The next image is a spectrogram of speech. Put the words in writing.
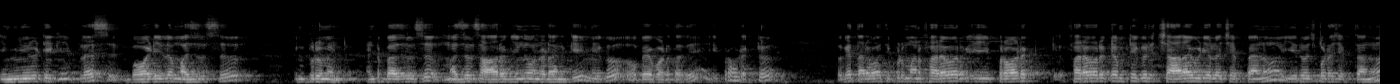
ఇమ్యూనిటీకి ప్లస్ బాడీలో మజిల్స్ ఇంప్రూవ్మెంట్ అంటే మజిల్స్ మజిల్స్ ఆరోగ్యంగా ఉండడానికి మీకు ఉపయోగపడుతుంది ఈ ప్రోడక్ట్ ఓకే తర్వాత ఇప్పుడు మన ఫర్ ఎవర్ ఈ ప్రోడక్ట్ ఫర్ ఎవర్ కంపెనీ గురించి చాలా వీడియోలో చెప్పాను ఈరోజు కూడా చెప్తాను.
